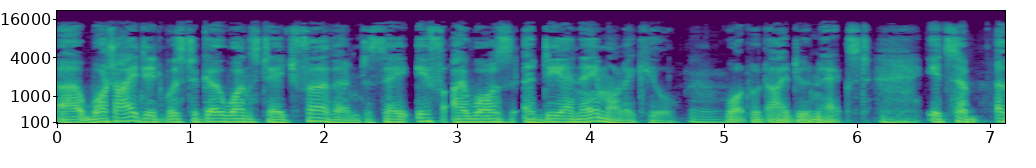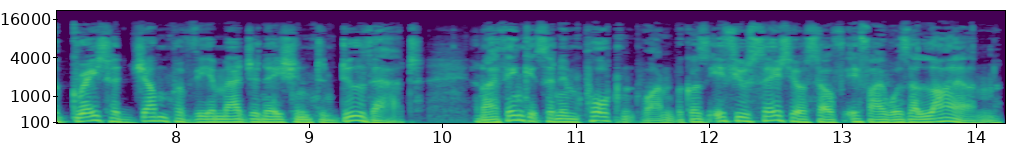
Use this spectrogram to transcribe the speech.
Uh, what I did was to go one stage further and to say, if I was a DNA molecule, what would I do next? It's a, a greater jump of the imagination to do that. And I think it's an important one because if you say to yourself, if I was a lion,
